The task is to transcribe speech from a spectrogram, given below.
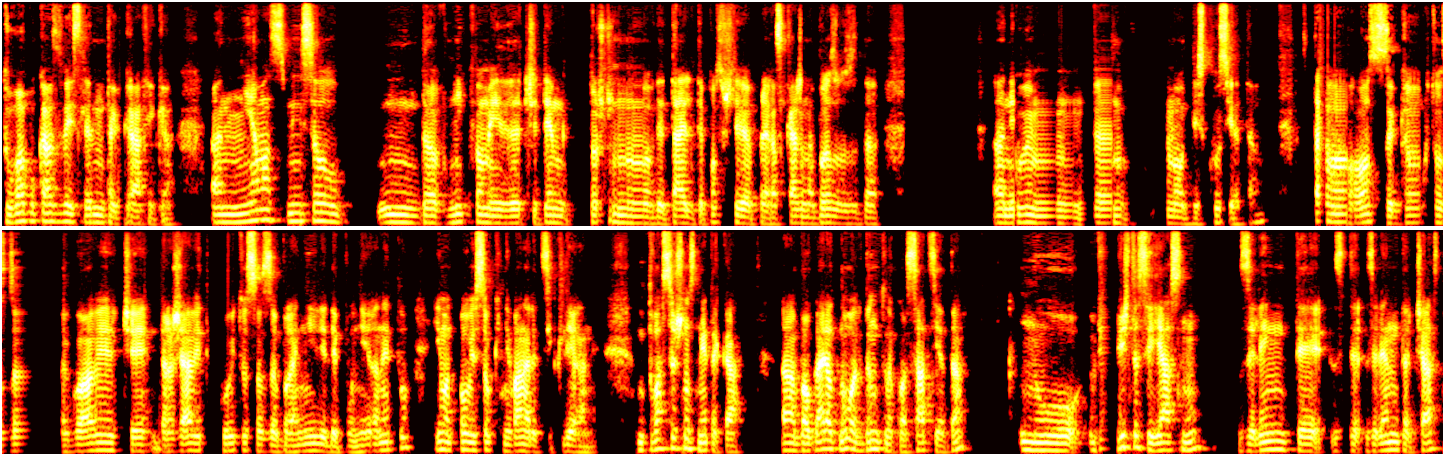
Това показва и следната графика. Няма смисъл да вникваме и да четем точно в детайлите, после ще ви преразкажа набързо, за да не губим от дискусията. Става въпрос за гръмкото заглавие, че държавите, които са забранили депонирането, имат по-високи нива на рециклиране. Но това всъщност не е така. България отново е в дъното на класацията, но вижда се ясно зелените, зелената част,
